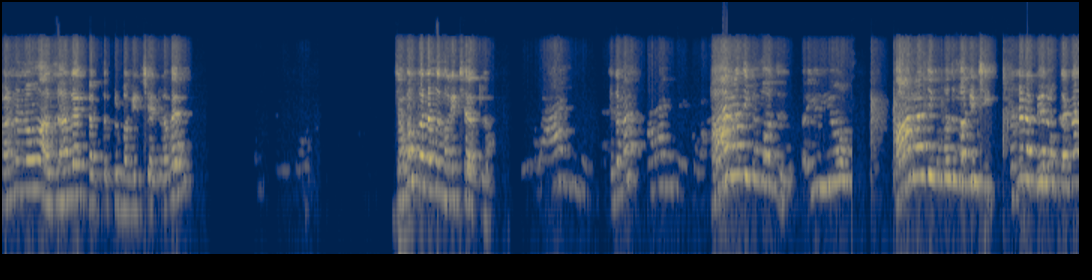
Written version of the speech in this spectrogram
பண்ணணும். அதனால கத்தர்கள் மகிழ்ச்சியா இருக்கலாம். வேற ஜபம் பண்ணும்போது மகிழ்ச்சியா இருக்கலாம். என்னமா ஆராதிக்கும் போது ஐயோ ஆராதிக்கும் போது மகிழ்ச்சி. என்னடா பேர் உட்கார்னா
